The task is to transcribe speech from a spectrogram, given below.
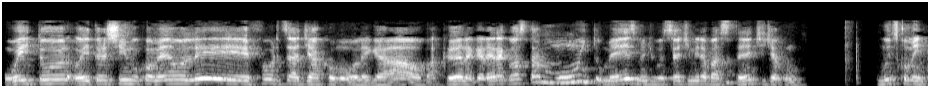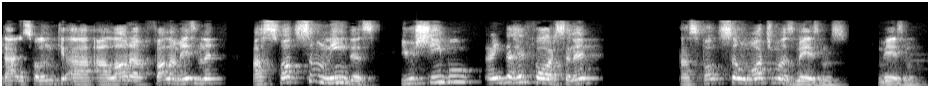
O Heitor, o Heitor Chimbo comendo, olê, Forza Giacomo, legal, bacana. A galera gosta muito mesmo de você, admira bastante, Giacomo. Muitos comentários falando que a, a Laura fala mesmo, né? As fotos são lindas. E o Chimbo ainda reforça, né? As fotos são ótimas mesmo. mesmo.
